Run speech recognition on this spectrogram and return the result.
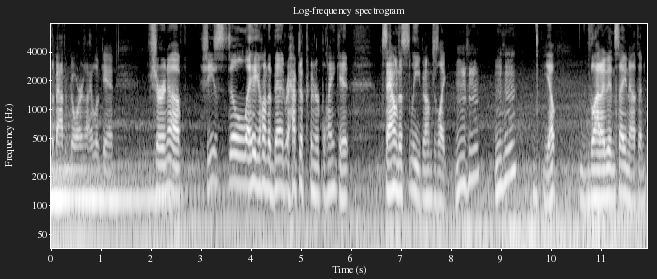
the bathroom door, and I look in. Sure enough, she's still laying on the bed, wrapped up in her blanket, sound asleep, and I'm just like, mm-hmm, mm-hmm, yep. Glad I didn't say nothing.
